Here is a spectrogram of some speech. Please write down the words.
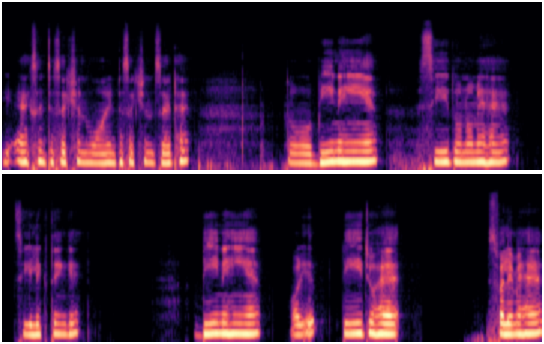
ये x intersection y intersection z है। तो बी नहीं है सी दोनों में है सी लिख देंगे। डी नहीं है और ये टी जो है इस वाले में है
